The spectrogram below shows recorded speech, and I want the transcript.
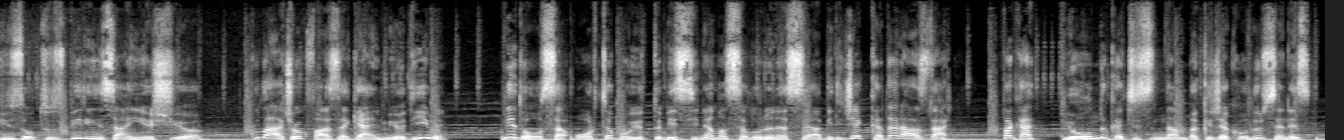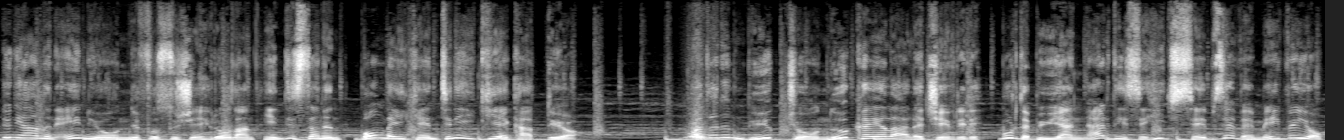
131 insan yaşıyor. Kulağa çok fazla gelmiyor değil mi? Ne de olsa orta boyutlu bir sinema salonuna sığabilecek kadar azlar. Fakat yoğunluk açısından bakacak olursanız dünyanın en yoğun nüfuslu şehri olan Hindistan'ın Bombay kentini ikiye katlıyor. Adanın büyük çoğunluğu kayalarla çevrili. Burada büyüyen neredeyse hiç sebze ve meyve yok.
